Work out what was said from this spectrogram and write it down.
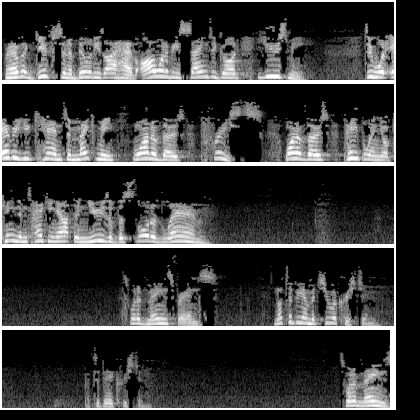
whatever gifts and abilities I have, I want to be saying to God, use me. Do whatever you can to make me one of those priests, one of those people in your kingdom taking out the news of the slaughtered lamb. That's what it means, friends, not to be a mature Christian, but to be a Christian. It's what it means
